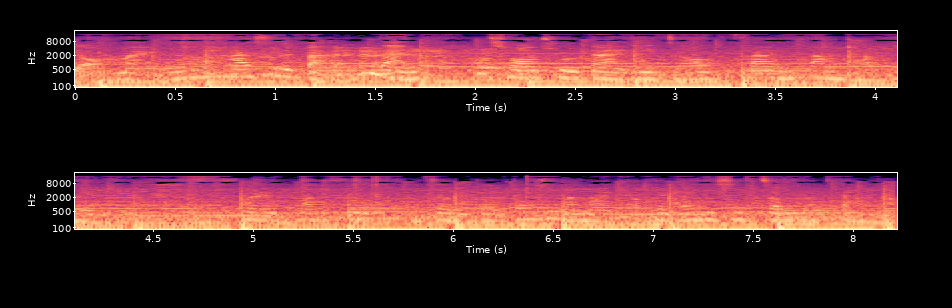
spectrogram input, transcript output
有卖，然后它是把蛋抽出蛋液之后放放巧克力进去，所以它是整个都是满满巧克力，但是是真的蛋哦。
